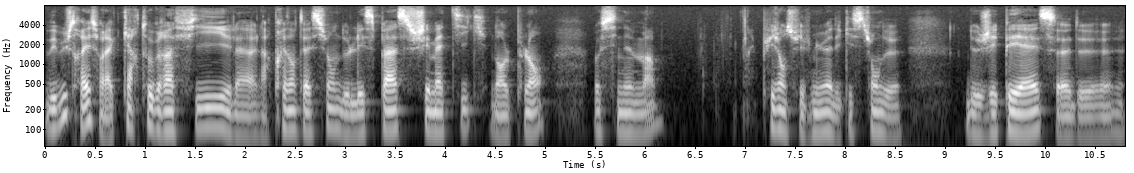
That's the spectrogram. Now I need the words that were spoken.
Au début, je travaillais sur la cartographie et la, représentation de l'espace schématique dans le plan au cinéma. Puis j'en suis venu à des questions de, GPS, de,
